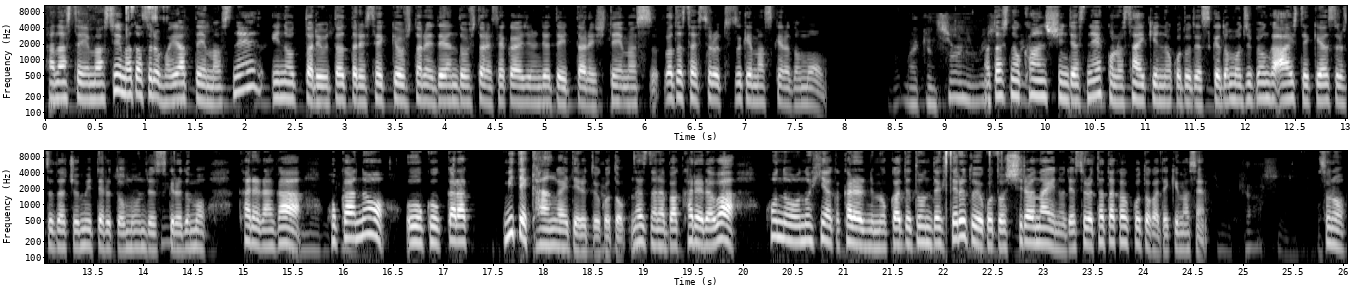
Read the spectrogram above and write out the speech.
話していますし、またそれもやっていますね。祈ったり歌ったり説教したり伝道したり世界中に出て行ったりしています。私たちそれを続けますけれども。私の関心ですね、この最近のことですけども、自分が愛してケアする人たちを見てると思うんですけれども、彼らが他の王国から見て考えているということ。なぜならば彼らは炎の火矢が彼らに向かって飛んできているということを知らないので、それを戦うことができません。その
